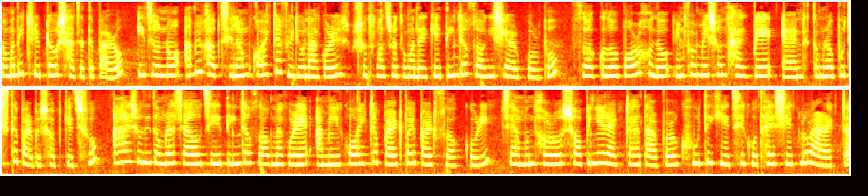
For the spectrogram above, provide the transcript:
তোমাদের ট্রিপটাও সাজাতে পারো। এই জন্য আমি ভাবছিলাম কয়েকটা ভিডিও না করে শুধুমাত্র তোমাদেরকে তিনটা ভ্লগই শেয়ার করব। ভ্লগগুলো বড় হলেও ইনফরমেশন থাকবে অ্যান্ড তোমরা বুঝতে পারবে সব কিছু আর যদি তোমরা চাও যে তিনটা ভ্লগ না করে আমি কয়েকটা পার্ট বাই পার্ট ভ্লগ করি, যেমন ধরো শপিংয়ের একটা, তারপর ঘুরতে গিয়েছি কোথায় সেগুলোর আর একটা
